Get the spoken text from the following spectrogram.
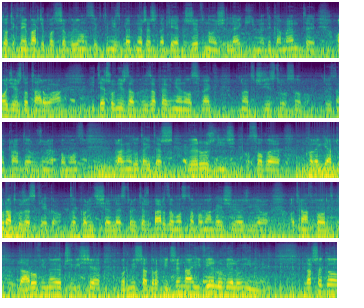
do tych najbardziej potrzebujących te niezbędne rzeczy, takie jak żywność, leki, medykamenty, odzież dotarła i też również za- zapewnia nocleg ponad 30 osobom. To jest naprawdę olbrzymia pomoc. Pragnę tutaj też wyróżnić osobę kolegi Artura Tchórzewskiego z okolic Siedlec, który też bardzo mocno pomaga, jeśli chodzi o, o transport darów i no i oczywiście burmistrza Drohiczyna i wielu, wielu innych. Dlaczego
